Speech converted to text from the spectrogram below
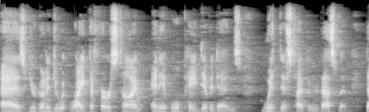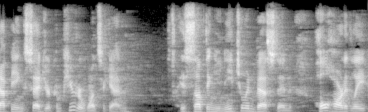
as you're going to do it right the first time and it will pay dividends with this type of investment. That being said your computer once again is something you need to invest in wholeheartedly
